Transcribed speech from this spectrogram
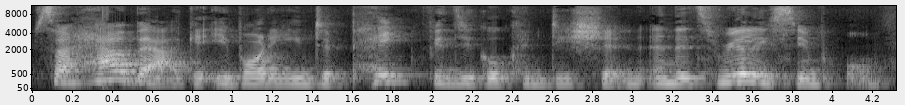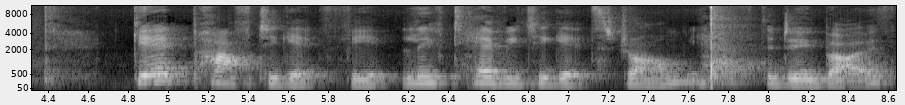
So, how about get your body into peak physical condition? And it's really simple. Get puffed to get fit, lift heavy to get strong. You have to do both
